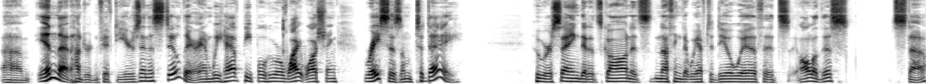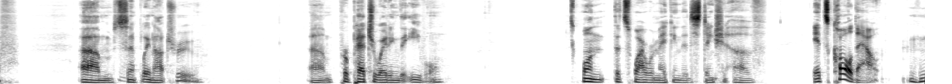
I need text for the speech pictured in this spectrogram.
um, in that 150 years and is still there. And we have people who are whitewashing racism today, who are saying that it's gone, it's nothing that we have to deal with, it's all of this stuff. Um, simply not true. Um, perpetuating the evil. well and that's why we're making the distinction of it's called out Mm-hmm.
